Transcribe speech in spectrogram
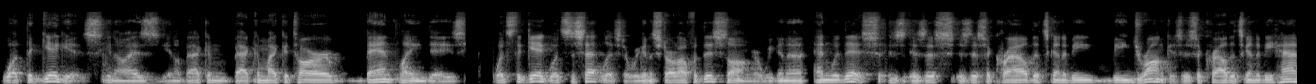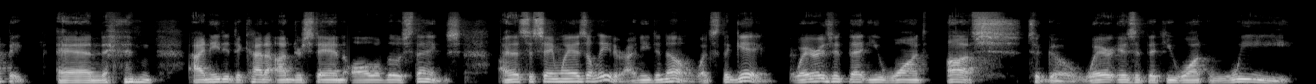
what the gig is. You know, as you know, back in back in my guitar band playing days, what's the gig? What's the set list? Are we going to start off with this song? Are we going to end with this? Is is this is this a crowd that's going to be be drunk? Is this a crowd that's going to be happy? And, and I needed to kind of understand all of those things. And it's the same way as a leader. I need to know what's the gig? Where is it that you want us to go? Where is it that you want we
